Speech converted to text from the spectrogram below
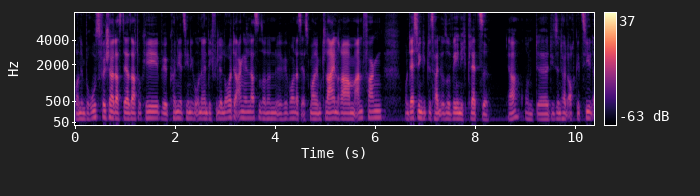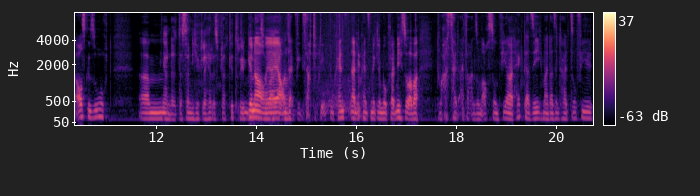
von dem Berufsfischer, dass der sagt, okay, wir können jetzt hier nicht unendlich viele Leute angeln lassen, sondern wir wollen das erstmal im kleinen Rahmen anfangen. Und deswegen gibt es halt nur so wenig Plätze. Ja, und äh, die sind halt auch gezielt ausgesucht. Ähm, Ja, und das ist doch nicht gleich alles plattgetreten. Genau, so ja, ja. ne? Und da, wie gesagt, du, du kennst, na, du kennst Mecklenburg vielleicht nicht so, aber du hast halt einfach an so einem, auch so einem 400 Hektar See, ich meine, da sind halt so viel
